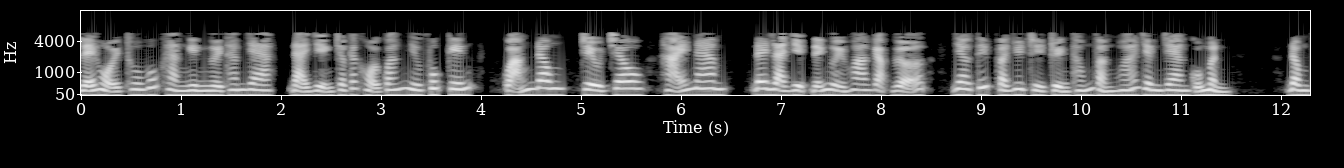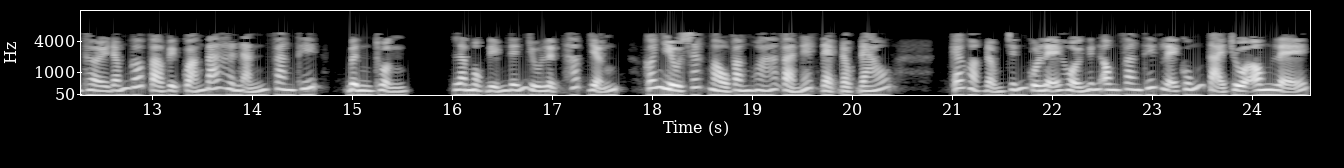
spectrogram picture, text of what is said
Lễ hội thu hút hàng nghìn người tham gia, đại diện cho các hội quán như Phúc Kiến, Quảng Đông, Triều Châu, Hải Nam. Đây là dịp để người Hoa gặp gỡ, giao tiếp và duy trì truyền thống văn hóa dân gian của mình. Đồng thời đóng góp vào việc quảng bá hình ảnh Phan Thiết, Bình Thuận, là một điểm đến du lịch hấp dẫn, có nhiều sắc màu văn hóa và nét đẹp độc đáo. Các hoạt động chính của lễ hội Nghinh Ông Phan Thiết lễ cúng tại chùa Ông Lễ,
